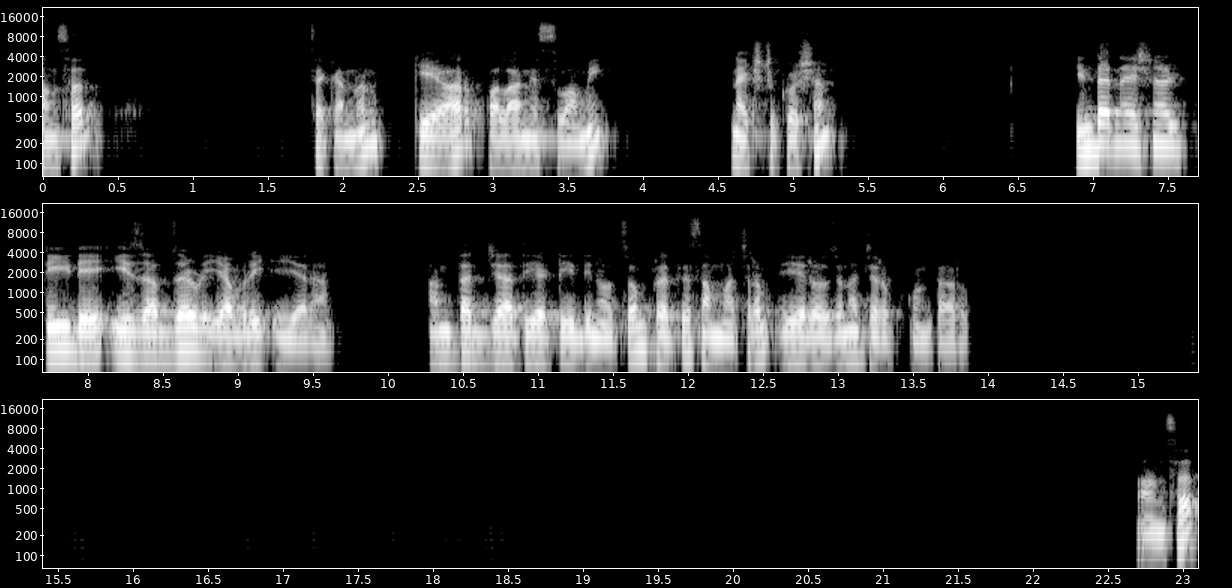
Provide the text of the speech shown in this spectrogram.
Answer? Second one K R Palaniswami. Next question. International tea day is observed every year and అంతర్జాతీయ టీ దినోత్సవం ప్రతి సంవత్సరం ఏ రోజున జరుపుకుంటారు? Answer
